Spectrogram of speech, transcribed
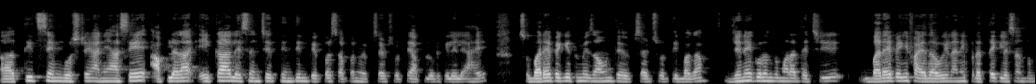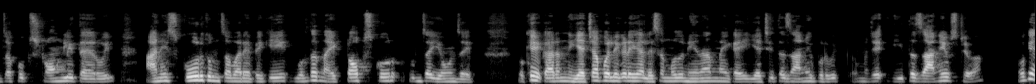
तीच सेम गोष्ट आहे. आणि असे आपल्याला एका लेसनचे तीन तीन पेपर्स आपण वेबसाईट्सवरती अपलोड केलेले आहे सो बऱ्यापैकी तुम्ही जाऊन त्या वेबसाईट्सवरती बघा. जेणेकरून तुम्हाला त्याची बऱ्यापैकी फायदा होईल आणि प्रत्येक लेसन तुमचा खूप स्ट्रॉंगली तयार होईल. आणि स्कोर तुमचा बऱ्यापैकी बोलतात ना एक टॉप स्कोर तुमचा येऊन जाईल. ओके कारण याच्या पलीकडे या लेसन मधून येणार नाही काही. याची तर जाणीवपूर्वक म्हणजे ही तर जाणीवच ठेवा. ओके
